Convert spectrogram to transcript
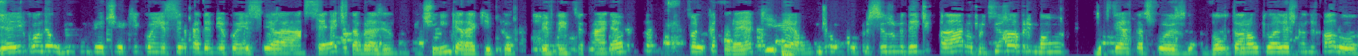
e aí, quando eu vim competir aqui, conheci a academia, conheci a sede da Brasil Team, que era a equipe que eu pertencia na época, falei, cara, é aqui, é onde eu, eu preciso me dedicar, eu preciso abrir mão de certas coisas. Voltando ao que o Alexandre falou,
